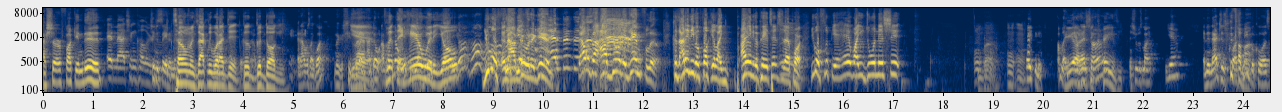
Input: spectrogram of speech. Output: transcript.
I sure fucking did. And matching colors. she didn't say it that. tell him exactly what I did. Good good doggy. And I was like, "What?" Nigga, she's Yeah, like, I don't. I'm flip like, no, the hair like- with it, yo. Uh-huh. You gonna flip and I'll your- do it again. And then the- That was a I'll do it again flip. Cause I didn't even fucking like I didn't even pay attention to that part. Mm. You gonna flip your head while you doing this shit? faking it. I'm like, Yeah, every that shit crazy. And she was like, yeah. And then that just crushed me because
